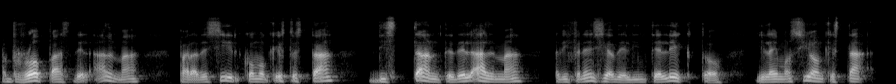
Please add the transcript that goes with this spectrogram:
ropas del alma, para decir como que esto está distante del alma, a diferencia del intelecto y la emoción que está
